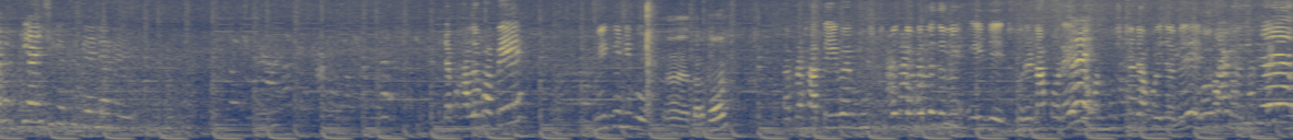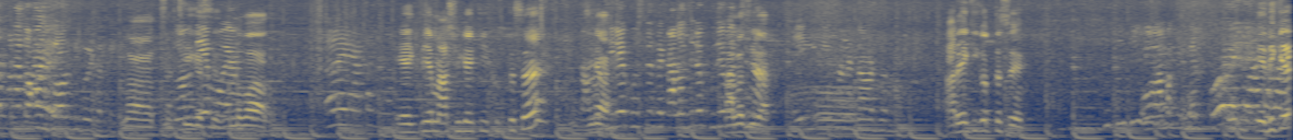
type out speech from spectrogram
এবার কি আইছি কে তুই এটা ভালোভাবে মেখে নিব। হ্যাঁ তারপর? তারপর হাতে এইভাবে মুষ্টি করতে করলে যেন এই যে ঝরে না পড়ে যখন মুষ্টিটা হয়ে যাবে শক্ত হয়ে থাকবে, তখন জল দিব এটাতে। আচ্ছা ঠিক আছে ধন্যবাদ। এই দিয়ে মাসিকে কি খুঁজতেছে? কালো জিরা। খুঁজতেছে কালো জিরে খুঁজে কালো না। জিরা। এই এখানে দেওয়ার জন্য। আর এ কি করতেছে? ও আমাকে হেল্প করতে এদিকে?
